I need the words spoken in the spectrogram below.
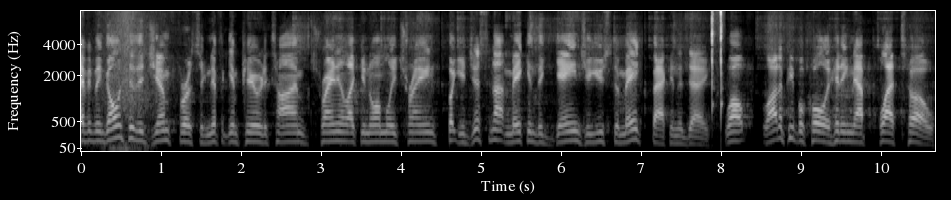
Have you been going to the gym for a significant period of time, training like you normally train, but you're just not making the gains you used to make back in the day? Well, a lot of people call it hitting that plateau,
